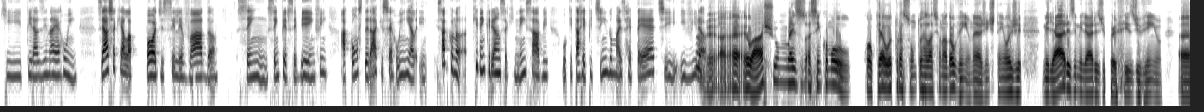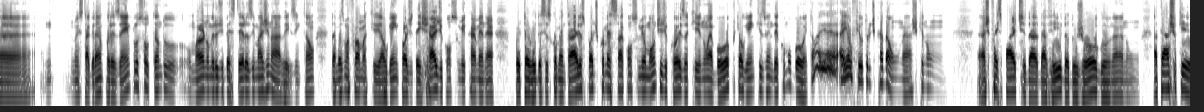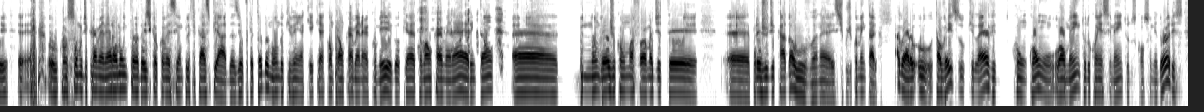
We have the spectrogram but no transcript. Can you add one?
que pirazina é ruim. Você acha que ela pode ser levada sem, sem perceber, enfim, a considerar que isso é ruim. Ela, e, sabe quando, que nem criança que nem sabe o que está repetindo, mas repete e vira. É, é, eu acho, mas assim como qualquer outro assunto relacionado ao vinho, né? A gente tem hoje milhares e milhares de perfis de vinho uh, no no Instagram, por exemplo, soltando o maior número de besteiras imagináveis. Então, da mesma forma que alguém pode deixar de consumir Carmener por ter ouvido esses comentários, pode começar a consumir um monte de coisa que não é boa porque alguém quis vender como boa. Então aí é, aí é o filtro de cada um, né? Acho que não. Acho que faz parte da, da vida, do jogo, né? Não, até acho que é, o consumo de Carmenère aumentou desde que eu comecei a amplificar as piadas, viu? Porque todo mundo que vem aqui quer comprar um Carmenère comigo, quer tomar um Carmenère, então é, não vejo como uma forma de ter é, prejudicado a uva, né? Esse tipo de comentário. Agora, o, talvez o que leve com, com o aumento do conhecimento dos consumidores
